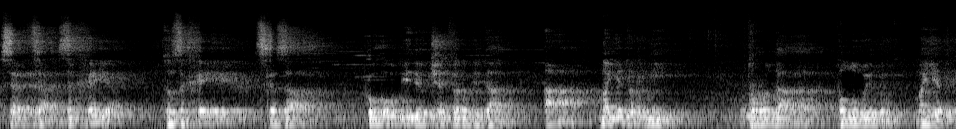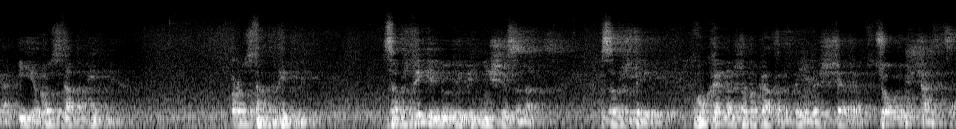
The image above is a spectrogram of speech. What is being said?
серця Захея, то Захей сказав, кого обідав четверо віддам, а маєток мій продам половину маєтка і роздам бідних. Роздам бідних. Завжди є люди бідніші за нас. Завжди. Тому хай наша рука завжди буде щедра. В цьому щастя,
